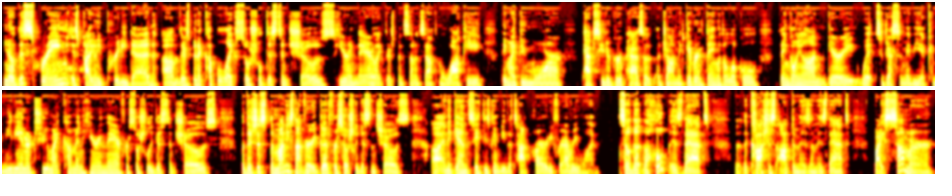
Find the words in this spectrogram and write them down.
you know this spring is probably going to be pretty dead. Um, there's been a couple like social distance shows here and there, like there's been some in South Milwaukee. They might do more. Pabst Theater Group has a, a John McGivern thing with a local thing going on. Gary Witt suggested maybe a comedian or two might come in here and there for socially distant shows. But there's just the money's not very good for socially distant shows. Uh, and again, safety is going to be the top priority for everyone. So the, the hope is that the, the cautious optimism is that by summer,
